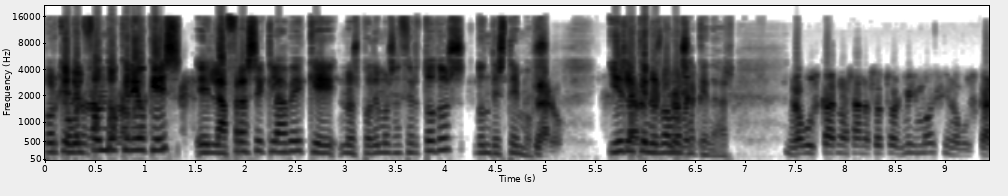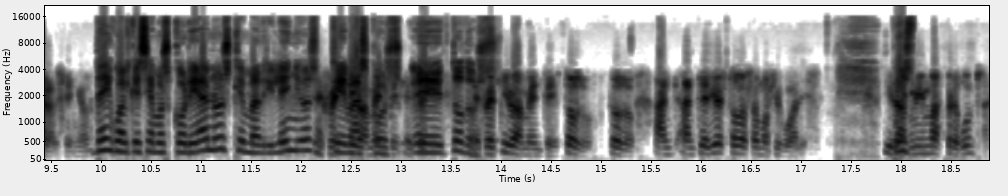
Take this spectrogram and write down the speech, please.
porque en el fondo creo que es eh, la frase clave que nos podemos hacer todos donde estemos. Claro. Y es la que nos vamos a quedar. No buscarnos a nosotros mismos, sino buscar al Señor. Da igual que seamos coreanos, que madrileños, que vascos, eh, todos. Efectivamente, todo, todo. An- ante Dios todos somos iguales. Y Pues, las mismas preguntas.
